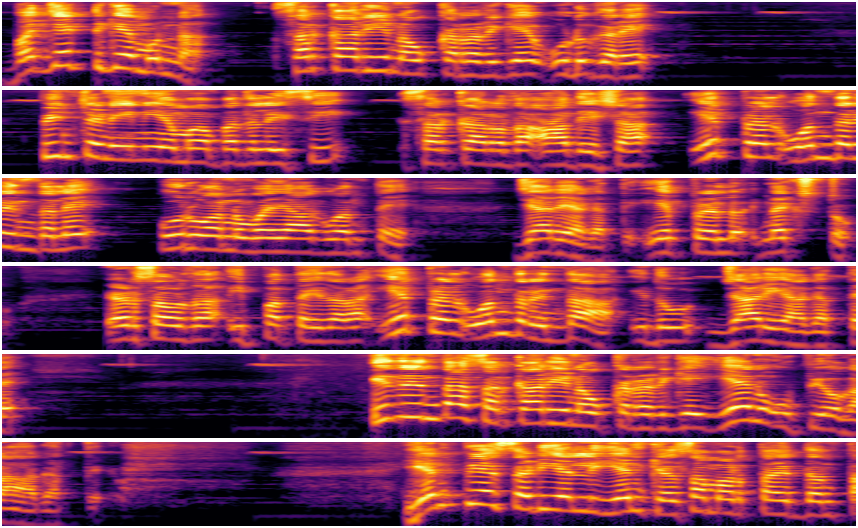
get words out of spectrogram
ಬಜೆಟ್ಗೆ ಮುನ್ನ ಸರ್ಕಾರಿ ನೌಕರರಿಗೆ ಉಡುಗೊರೆ ಪಿಂಚಣಿ ನಿಯಮ ಬದಲಿಸಿ ಸರ್ಕಾರದ ಆದೇಶ ಏಪ್ರಿಲ್ ಒಂದರಿಂದಲೇ ಪೂರ್ವಾನ್ವಯ ಆಗುವಂತೆ ಜಾರಿಯಾಗತ್ತೆ. ಏಪ್ರಿಲ್ ನೆಕ್ಸ್ಟು ಎರಡು ಸಾವಿರದ ಇಪ್ಪತ್ತೈದರ ಏಪ್ರಿಲ್ ಒಂದರಿಂದ ಇದು ಜಾರಿಯಾಗತ್ತೆ. ಇದರಿಂದ ಸರ್ಕಾರಿ ನೌಕರರಿಗೆ ಏನು ಉಪಯೋಗ ಆಗತ್ತೆ? ಎನ್ ಪಿ ಎಸ್ ಅಡಿಯಲ್ಲಿ ಏನು ಕೆಲಸ ಮಾಡ್ತಾ ಇದ್ದಂಥ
